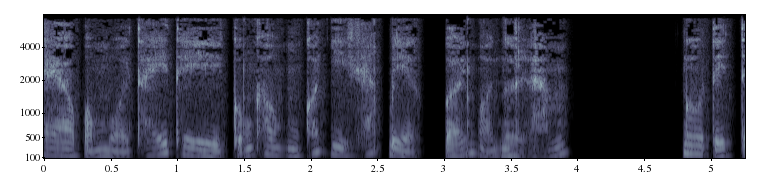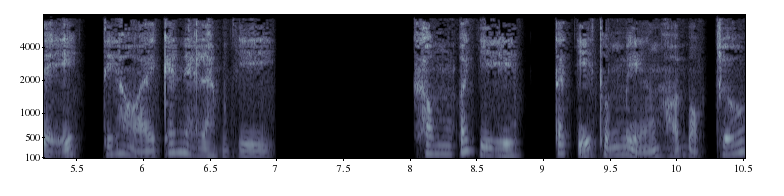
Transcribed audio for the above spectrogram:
Theo bọn muội thấy thì cũng không có gì khác biệt với mọi người lắm. Ngô tỷ tỷ, tỷ hỏi cái này làm gì? Không có gì, ta chỉ thuận miệng hỏi một chút.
